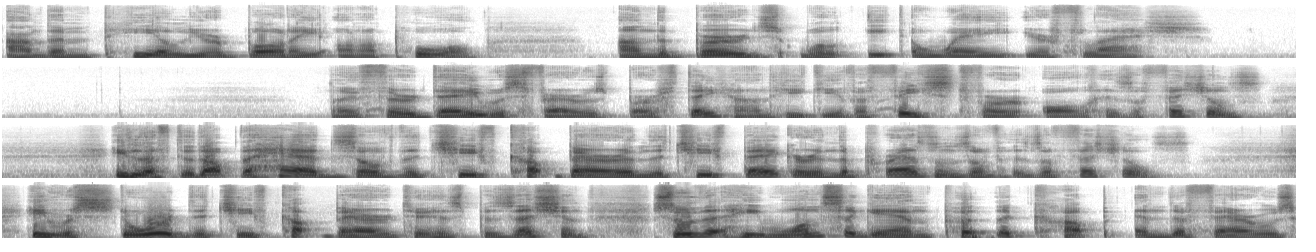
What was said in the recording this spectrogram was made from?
and impale your body on a pole, and the birds will eat away your flesh. Now, third day was Pharaoh's birthday, and he gave a feast for all his officials. He lifted up the heads of the chief cupbearer and the chief baker in the presence of his officials. He restored the chief cupbearer to his position so that he once again put the cup into Pharaoh's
